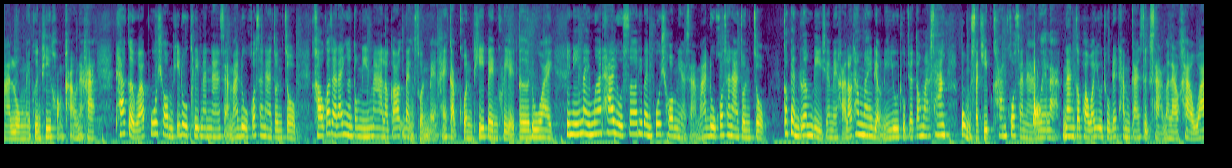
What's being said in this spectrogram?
มาลงในพื้นที่ของเขานะคะ ถ้าเกิดว่าผู้ชมที่ดูคลิปนั้นๆ สามารถดูโฆษณาจนจบ เขาก็จะได้เงินตรงนี้มา แล้วก็แบ่งส่วนแบ่งให้กับคนที่เป็นครีเอเตอร์ด้วย ทีนี้ในเมื่อถ้ายูเซอร์ที่เป็นผู้ชมเนี่ยสามารถดูโฆษณาจนจบ ก็เป็นเรื่องดีใช่ไหมคะ แล้วทำไมเดี๋ยวนี้ YouTube จะต้องมาสร้างปุ่มสคริปข้ามโฆษณาด้วยล่ะ นั่นก็เพราะว่า YouTube ได้ทำการศึกษามาแล้วค่ะ ว่า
